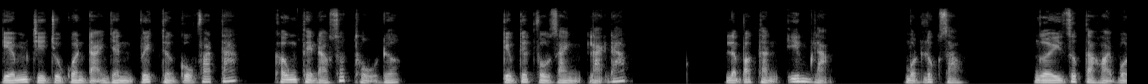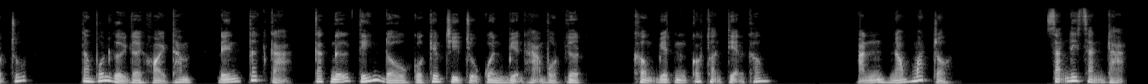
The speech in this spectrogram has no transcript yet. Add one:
Kiếm chỉ chủ quân đại nhân vết thương cũ phát tác, không thể nào xuất thủ được. Kiếm tuyết vô danh lại đáp. Lâm Bắc Thần im lặng, một lúc sau, người giúp ta hỏi một chút, ta muốn gửi lời hỏi thăm đến tất cả các nữ tín đồ của Kiêm Chi chủ quân miện hạ một lượt, không biết có thuận tiện không? Hắn nóng mắt rồi. Sẵn đi sẵn đạn,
